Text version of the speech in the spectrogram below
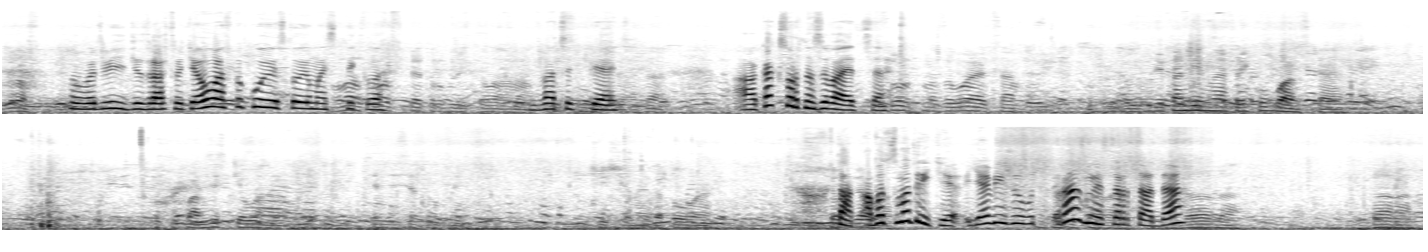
Здравствуйте. Ну, Вот видите, здравствуйте. А у вас какую стоимость тыква? 25 рублей килограмм. 25. Да. А как сорт называется? Сорт называется витаминная прикубанская. Прикубан, здесь килограмм. 70 рублей. Чищенная, готовая. Всё Так, а вот смотрите, я вижу вот разные сорта, да? Да, да. Гитара.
